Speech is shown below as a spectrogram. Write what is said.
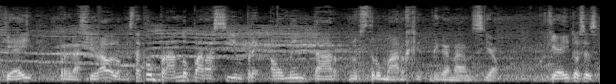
¿okay? relacionado a lo que está comprando para siempre aumentar nuestro margen de ganancia. ¿okay? Entonces,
